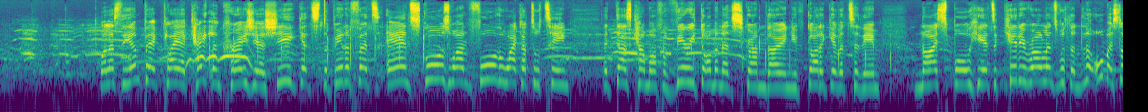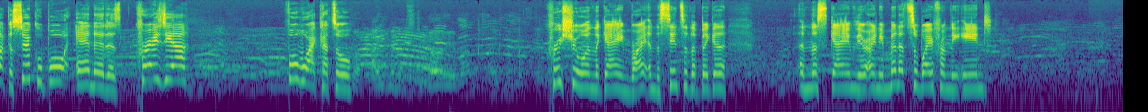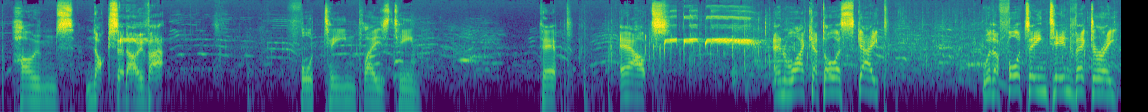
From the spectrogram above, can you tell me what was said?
Well, it's the impact player, Caitlin Crozier. She gets the benefits and scores one for the Waikato team. It does come off a very dominant scrum, though, and you've got to give it to them. Nice ball here to Kitty Rollins with almost like a circle ball, and it is Crozier for Waikato. Crucial in the game, right? In the sense of the bigger in this game. They're only minutes away from the end. Holmes knocks it over. 14 plays 10. Tapped out. And Waikato escape with a 14-10 victory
